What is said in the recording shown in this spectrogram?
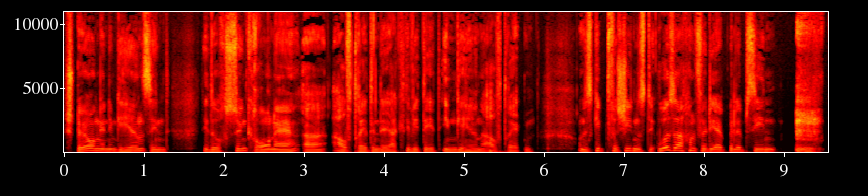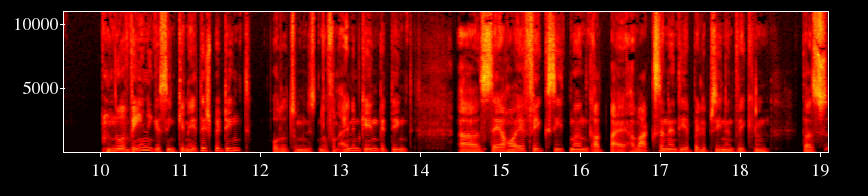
Störungen im Gehirn sind, die durch synchrone äh, auftretende Aktivität im Gehirn auftreten. Und es gibt verschiedenste Ursachen für die Epilepsien. Nur wenige sind genetisch bedingt oder zumindest nur von einem Gen bedingt. Äh, sehr häufig sieht man gerade bei Erwachsenen, die Epilepsien entwickeln, dass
